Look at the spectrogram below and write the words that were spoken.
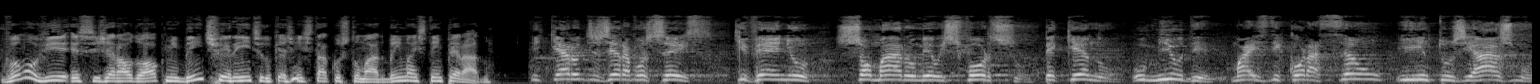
Vamos ouvir esse Geraldo Alckmin bem diferente do que a gente está acostumado, bem mais temperado. E quero dizer a vocês que venho somar o meu esforço, pequeno, humilde, mas de coração e entusiasmo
